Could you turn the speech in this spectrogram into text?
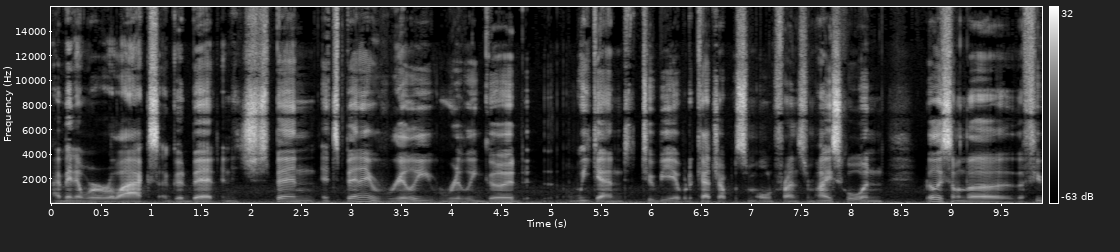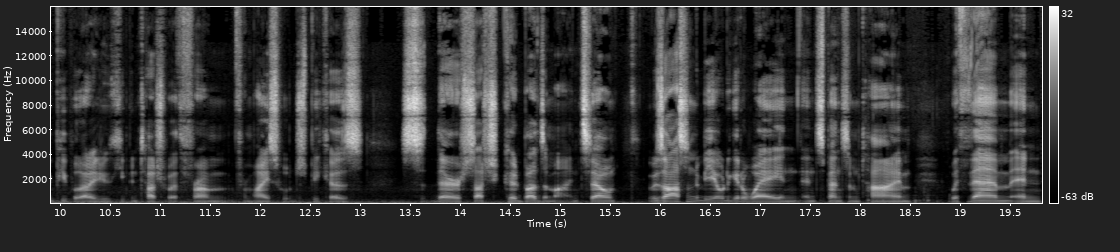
I've been able to relax a good bit, and it's just been it's been a really really good weekend to be able to catch up with some old friends from high school and really some of the the few people that I do keep in touch with from from high school, just because they're such good buds of mine. So it was awesome to be able to get away and, and spend some time with them and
